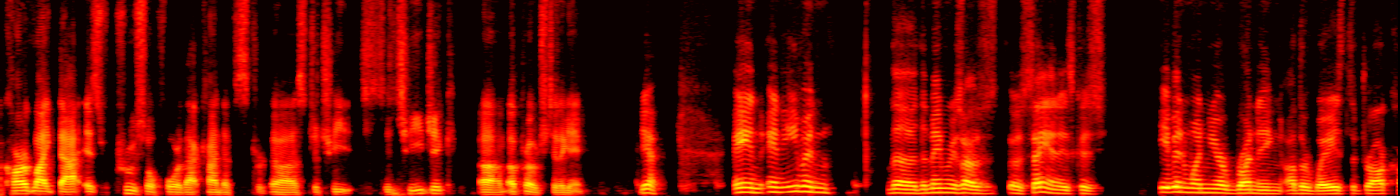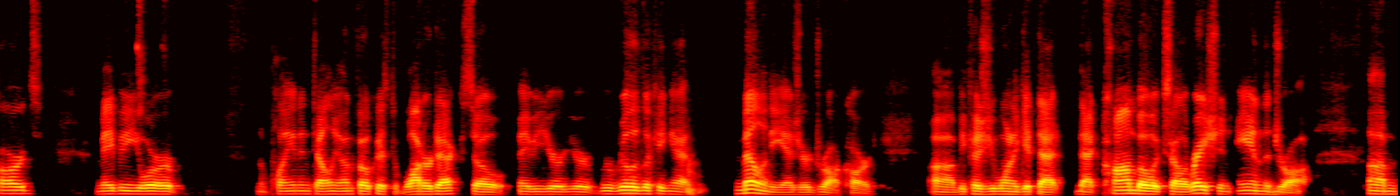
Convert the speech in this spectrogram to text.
a card like that is crucial for that kind of uh, strate- strategic um, approach to the game. Yeah, and and even the the main reason I was, I was saying is because even when you're running other ways to draw cards, maybe you're playing Inteleon focused water deck, so maybe you're you're we're really looking at Melony as your draw card uh, because you want to get that that combo acceleration and the draw. Um,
